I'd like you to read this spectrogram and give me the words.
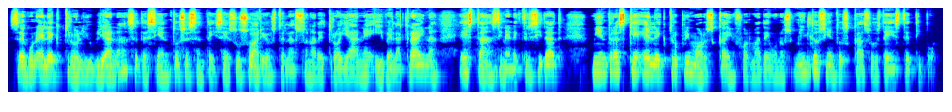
Según Electro Ljubljana, 766 usuarios de la zona de Troyane y Belakraina están sin electricidad, mientras que Electro Primorska informa de unos 1.200 casos de este tipo.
